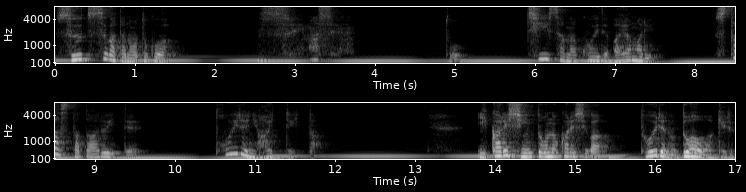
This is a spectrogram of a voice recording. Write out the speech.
スーツ姿の男は、小さな声で謝り、スタスタと歩いて、トイレに入っていった。怒り心頭の彼氏がトイレのドアを開ける。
